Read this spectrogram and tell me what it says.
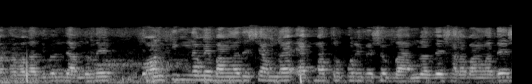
কথা বলা দিবেন যে আমরা যে পন কিং নামে বাংলাদেশে আমরা একমাত্র পরিবেশক বা আমরা যে সারা বাংলাদেশ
